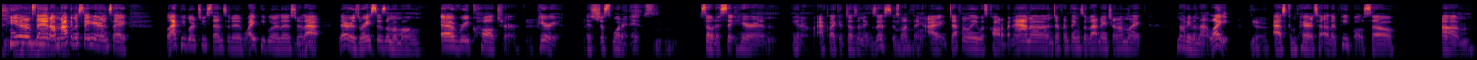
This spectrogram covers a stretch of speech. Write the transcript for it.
you know what I'm saying? I'm not going to sit here and say black people are too sensitive, white people are this or Mhm. that. There is racism among every culture, Yeah. period. yeah. It's just what it is. Mhm. So to sit here and you know act like it doesn't exist is one Mhm. thing. I definitely was called a banana and different things of that nature, and I'm like, not even that light Yeah. as compared to other people. So um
